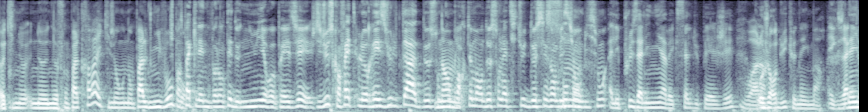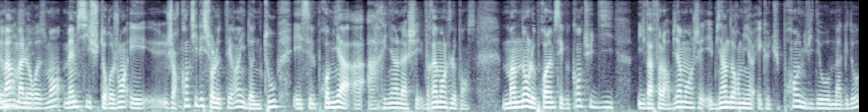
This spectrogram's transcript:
euh, qui ne, ne, ne font pas le travail, qui n'ont pas le niveau. Je pense pour- pas qu'il a une volonté de nuire au PSG. Je dis juste qu'en fait, le résultat de son Non, comportement, de son attitude, de ses Son ambitions. ambition, elle est plus alignée avec celle du PSG Voilà. aujourd'hui que Neymar. Exactement. Neymar, malheureusement, même si je te rejoins, et euh, genre quand il est sur le terrain, il donne tout et c'est le premier à, à- à rien lâcher. Vraiment, je le pense. Maintenant, le problème, c'est que quand tu dis il va falloir bien manger et bien dormir et que tu prends une vidéo au McDo,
